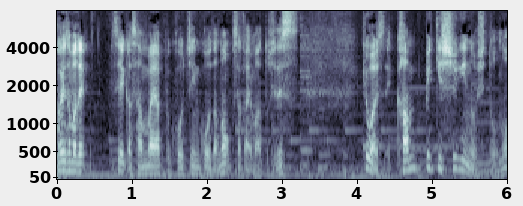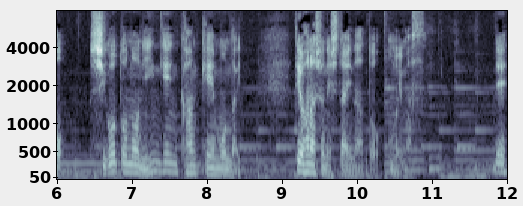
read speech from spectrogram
かげさまで、成果3倍アップコーチング講座の草海真俊です。今日はですね、完璧主義の人の仕事の人間関係問題っていう話をね、したいなと思います。で、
